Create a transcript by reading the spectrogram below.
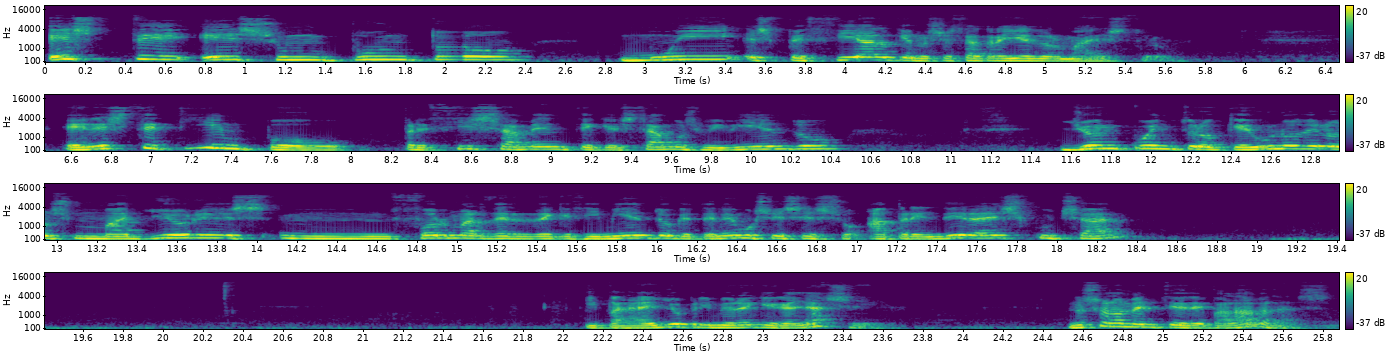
Este es un punto muy especial que nos está trayendo el maestro. En este tiempo precisamente que estamos viviendo, yo encuentro que uno de los mayores mm, formas de enriquecimiento que tenemos es eso, aprender a escuchar. Y para ello primero hay que callarse. No solamente de palabras.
